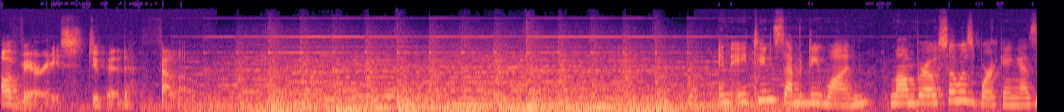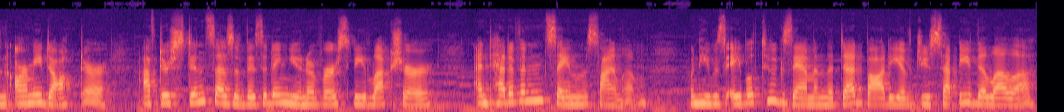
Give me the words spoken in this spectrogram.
a very stupid fellow. In 1871, Lombroso was working as an army doctor after stints as a visiting university lecturer and head of an insane asylum when he was able to examine the dead body of Giuseppe Villella,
